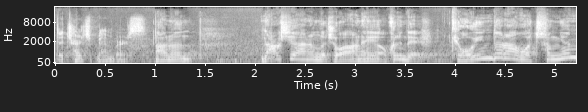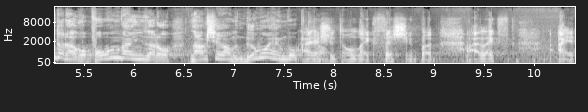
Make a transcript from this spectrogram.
the church members. 나는 낚시하는 거 좋아 안 해요. 그런데 교인들하고 청년들하고 복음가인들하고 낚시 가면 너무 I 행복해요. actually don't like fishing, but I like I.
